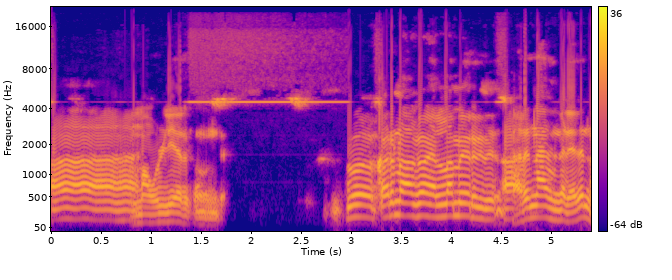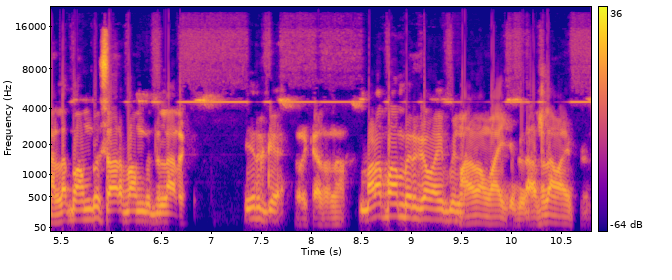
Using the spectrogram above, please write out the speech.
ஆ. அம்மா உள்ளே இருக்கும் வந்து. இப்போ கருநாகம் எல்லாமே இருக்குது. கருநாகம் கிடையாது. நல்ல பாம்பு சார பாம்பு இதெல்லாம் இருக்கு. இருக்கு. இருக்கு அதெல்லாம். மலைப்பாம்பு இருக்க வாய்ப்பு இல்லை. அதெல்லாம் வாய்ப்பு இல்லை. அதெல்லாம் வாய்ப்பு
